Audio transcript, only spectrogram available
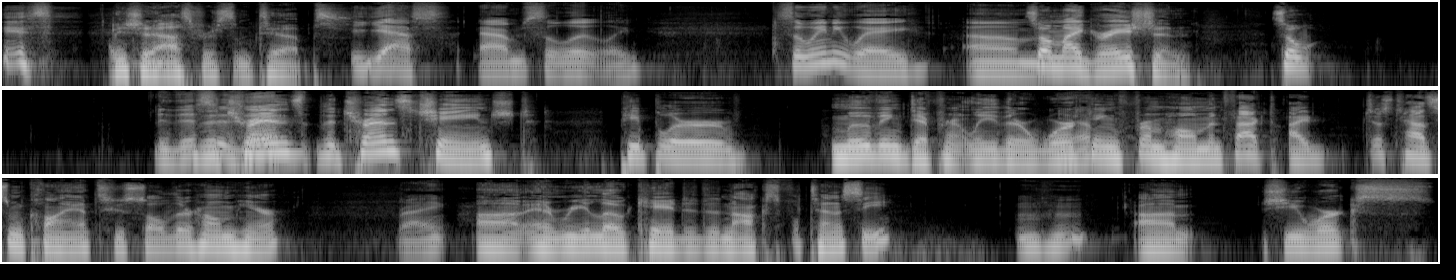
is You should ask for some tips. Yes, absolutely. So anyway, um, So migration. So this is the trends it. the trends changed. People are moving differently. They're working from home. In fact, I just had some clients who sold their home here right? uh, and relocated to Knoxville, Tennessee. Mm-hmm. Um, she works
